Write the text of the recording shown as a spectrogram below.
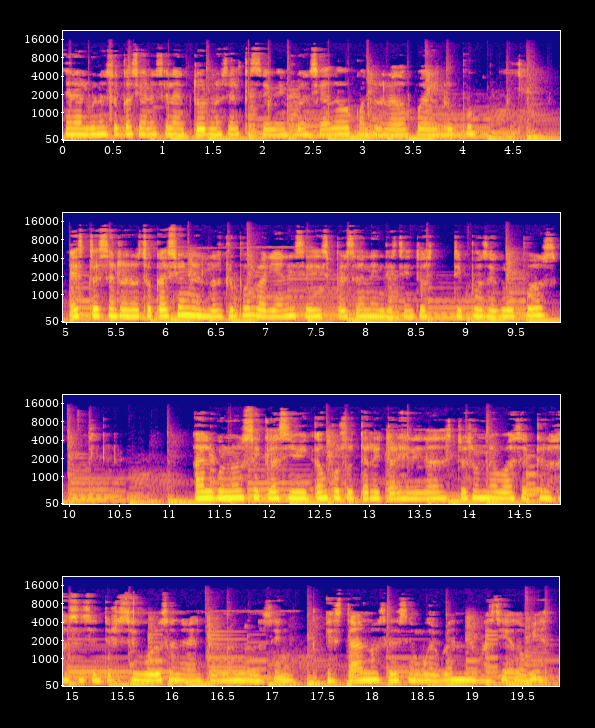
En algunas ocasiones el entorno es el que se ve influenciado o controlado por el grupo. Esto es en raras ocasiones. Los grupos varían y se dispersan en distintos tipos de grupos. Algunos se clasifican por su territorialidad. Esto es una base que los hace sentir seguros en el entorno en donde están o se desenvuelven demasiado bien.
